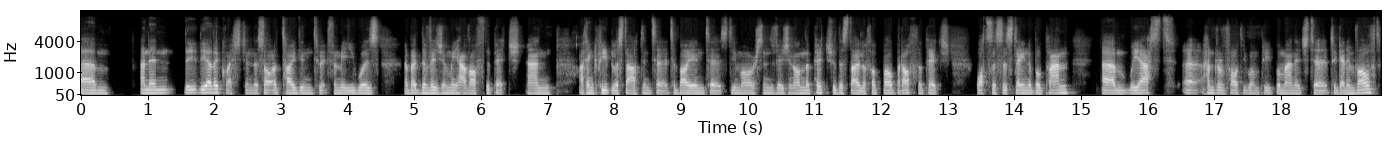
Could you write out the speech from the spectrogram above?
Um, and then the, the other question that sort of tied into it for me was about the vision we have off the pitch. And I think people are starting to, to buy into Steve Morison's vision on the pitch with the style of football, but off the pitch, what's the sustainable plan? Um, we asked uh, 141 people managed to, to get involved.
